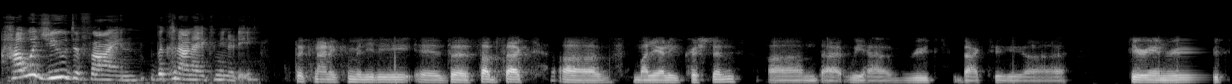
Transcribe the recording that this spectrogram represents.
how would you define the Knanaya community? The Knanaya community is a subsect of Malayali Christians um, that we have roots back to uh, Syrian roots,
